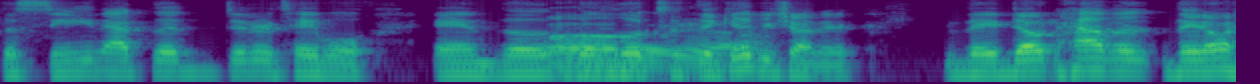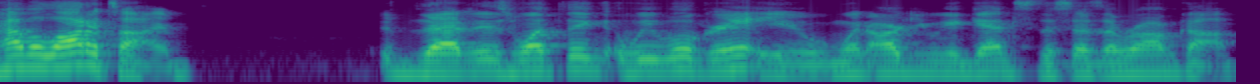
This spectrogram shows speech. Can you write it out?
The scene at the dinner table and the, the Oh, looks that they give each other. They don't have a they don't have a lot of time. That is one thing we will grant you when arguing against this as a rom com.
